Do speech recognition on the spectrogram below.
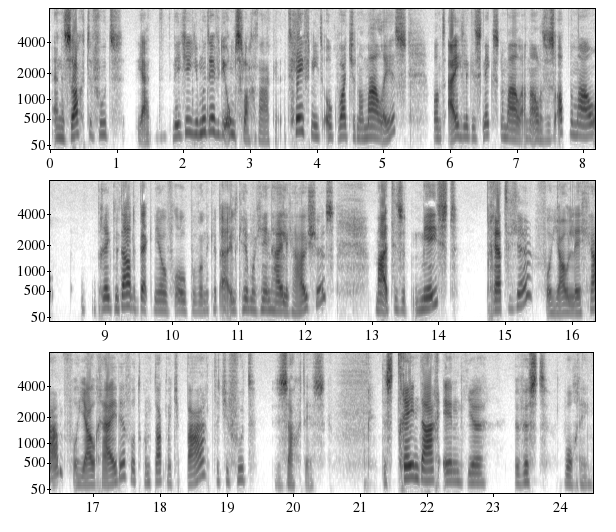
En een zachte voet, ja, weet je, je moet even die omslag maken. Het geeft niet ook wat je normaal is, want eigenlijk is niks normaal en alles is abnormaal. Breek me daar de bek niet over open, want ik heb eigenlijk helemaal geen heilige huisjes. Maar het is het meest prettige voor jouw lichaam, voor jouw rijden, voor het contact met je paard, dat je voet zacht is. Dus train daarin je bewustwording.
